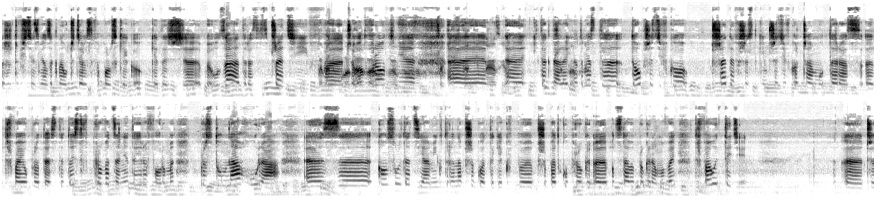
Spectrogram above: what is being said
rzeczywiście Związek Nauczycielstwa Polskiego kiedyś był za, teraz jest przeciw, czy odwrotnie i tak dalej. Natomiast to przeciwko, przede wszystkim przeciwko czemu teraz trwają protesty, to jest wprowadzenie tej reformy po prostu na hura z konsultacjami, które na przykład, tak jak w przypadku e, podstawy programowej, trwały tydzień. E, czy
